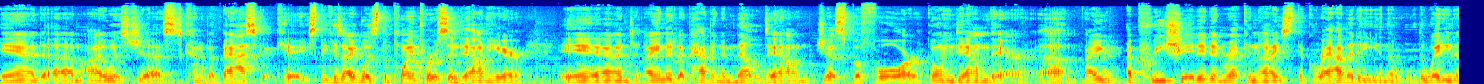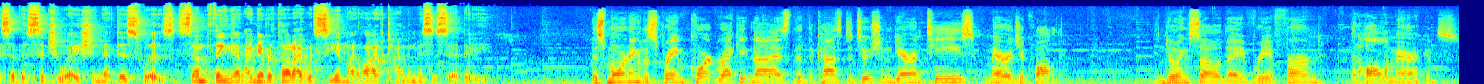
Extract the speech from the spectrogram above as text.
And um, I was just kind of a basket case because I was the point person down here and I ended up having a meltdown just before going down there. Um, I appreciated and recognized the gravity and the, the weightiness of the situation, that this was something that I never thought I would see in my lifetime in Mississippi. This morning, the Supreme Court recognized that the Constitution guarantees marriage equality. In doing so, they've reaffirmed that all Americans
